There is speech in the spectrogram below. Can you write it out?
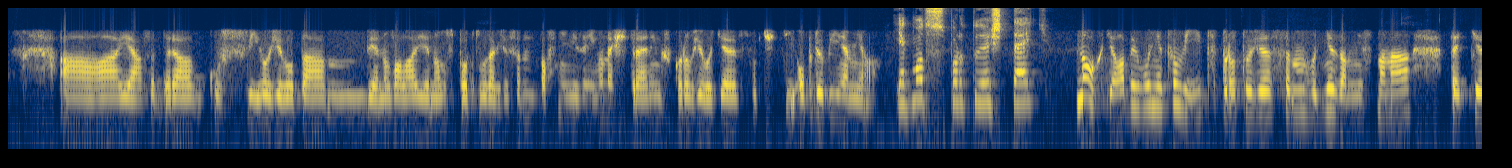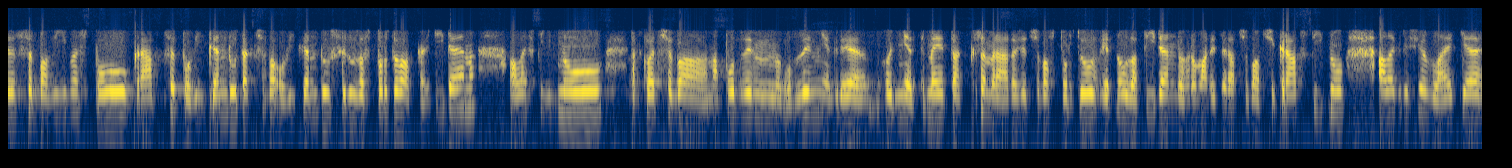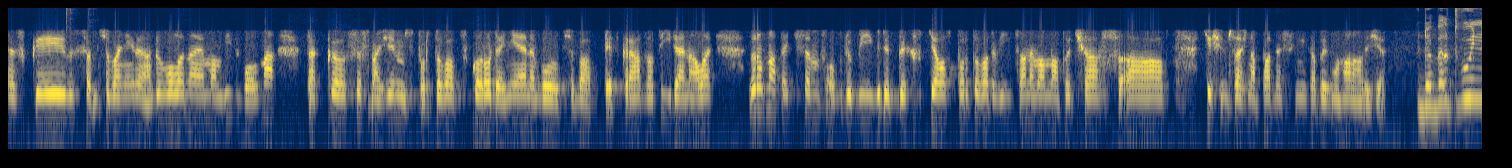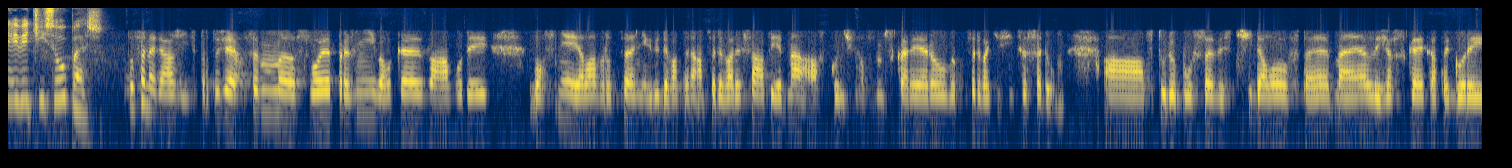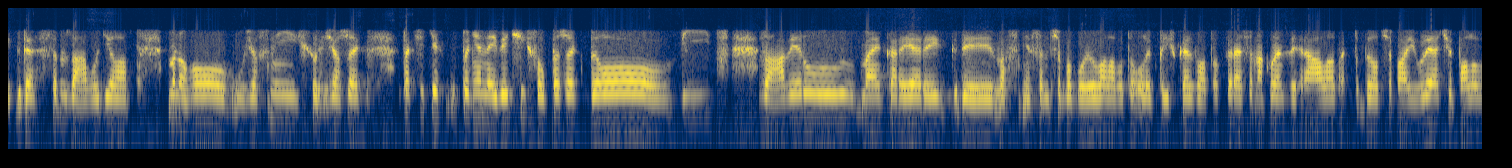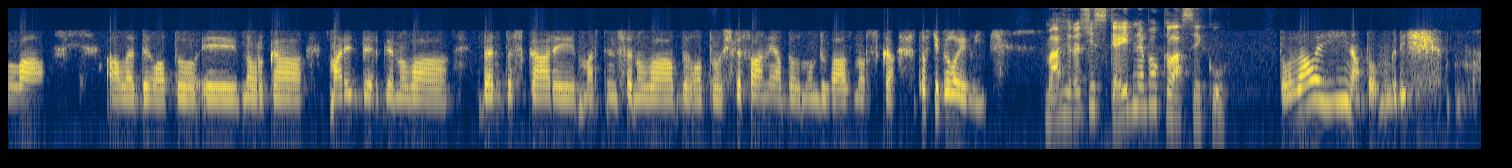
A já jsem teda kus svého života věnovala jenom sportu, takže jsem vlastně nic jiného než trénink skoro v životě v určitý období neměla. Jak moc sportuješ teď? No, chtěla bych o něco víc, protože jsem hodně zaměstnaná. Teď se bavíme spolu krátce po víkendu, tak třeba o víkendu si jdu zasportovat každý den, ale v týdnu takhle třeba na podzim nebo v zimě, kdy je hodně tmy, tak jsem ráda, že třeba sportuju jednou za týden, dohromady teda třeba třikrát v týdnu, ale když je v létě hezky, jsem třeba někde na dovolené, mám víc volna, tak se snažím sportovat skoro denně nebo třeba pětkrát za týden, ale zrovna teď jsem v období, kdy bych chtěla sportovat víc a nemám na to čas a těším se, až napadne sníh, abych mohla na lyže. Kdo byl tvůj největší soupeř? To se nedá říct, protože já jsem svoje první velké závody vlastně jela v roce někdy 1991 a skončila jsem s kariérou v roce 2007. A v tu dobu se vystřídalo v té mé lyžařské kategorii, kde jsem závodila mnoho úžasných lyžařek, takže těch úplně největších soupeřek bylo víc. Závěru mé kariéry, kdy vlastně jsem třeba bojovala o to olympijské zlato, které jsem nakonec vyhrála, tak to bylo třeba Julia Čepalovová, ale byla to i Norka Marit Birgenová, Ben Teskáry, Martinsenová, byla to Štefánia Belmondová z Norska. Prostě bylo jich víc. Máš radši skate nebo klasiku? To záleží na tom, když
